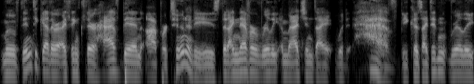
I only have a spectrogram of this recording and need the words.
moved in together, I think there have been opportunities that I never really imagined I would have because I didn't really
